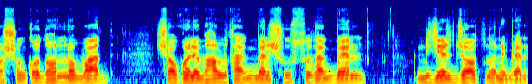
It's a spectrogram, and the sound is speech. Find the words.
অসংখ্য ধন্যবাদ। সকলে ভালো থাকবেন, সুস্থ থাকবেন, নিজের যত্ন নেবেন।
